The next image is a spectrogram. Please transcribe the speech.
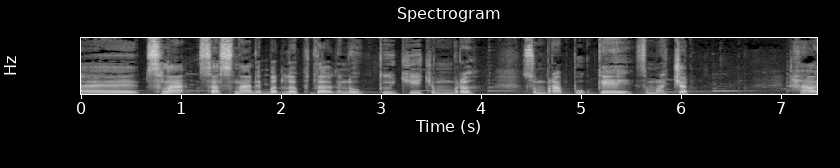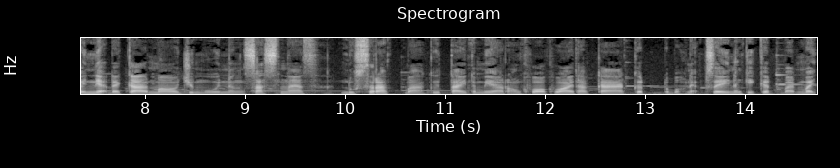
ដែលស្លាកសាសនាដែលបិទលើផ្ទើទាំងនោះគឺជាជំរើ សសម្រាប់ពួកគេសម្រាប់ចិត្តហើយអ្នកដែលកើតមកជាមួយនឹងសាសនានោះស្រាប់បាទគឺតែងតែមានអារម្មណ៍ខ្វល់ខ្វាយថាការគិតរបស់អ្នកផ្សេងហ្នឹងគេគិតបែបម៉េច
